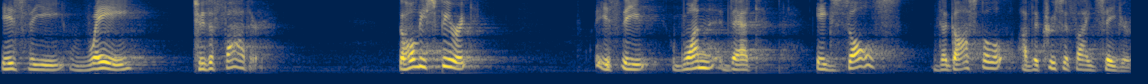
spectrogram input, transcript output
is the way to the Father. The Holy Spirit is the one that exalts the gospel of the crucified Savior.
